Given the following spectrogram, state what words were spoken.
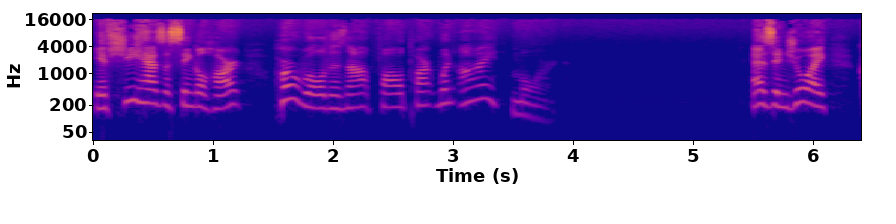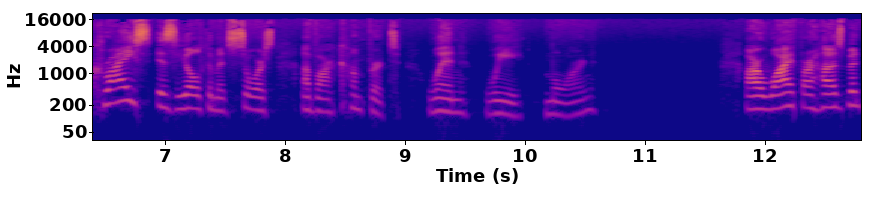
If she has a single heart, her world does not fall apart when I mourn. As in joy, Christ is the ultimate source of our comfort when we mourn. Our wife, our husband,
